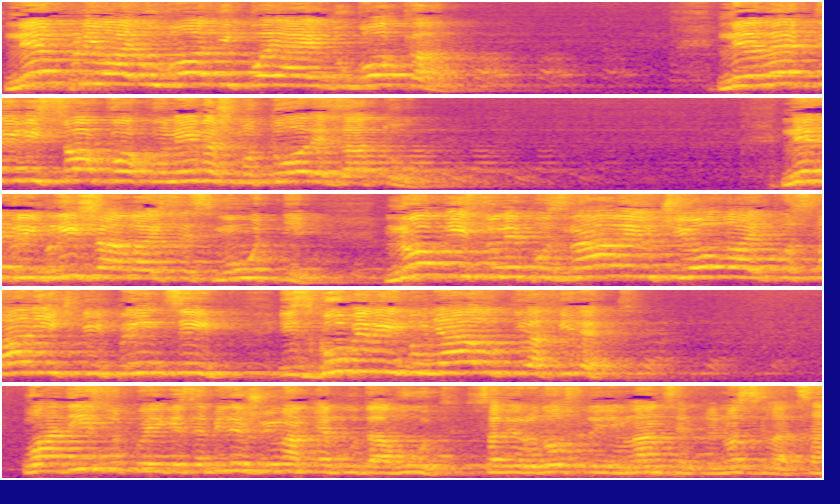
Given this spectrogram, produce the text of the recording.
Ne plivaj u vodi koja je duboka. Ne leti visoko ako nemaš motore za to. Ne približavaj se smutnji. Mnogi su nepoznavajući ovaj poslanički princip izgubili dunjaluk i ahiret. U hadisu kojeg je zabilježio imam Ebu Davud sa vjerodostojnim lancem prenosilaca,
